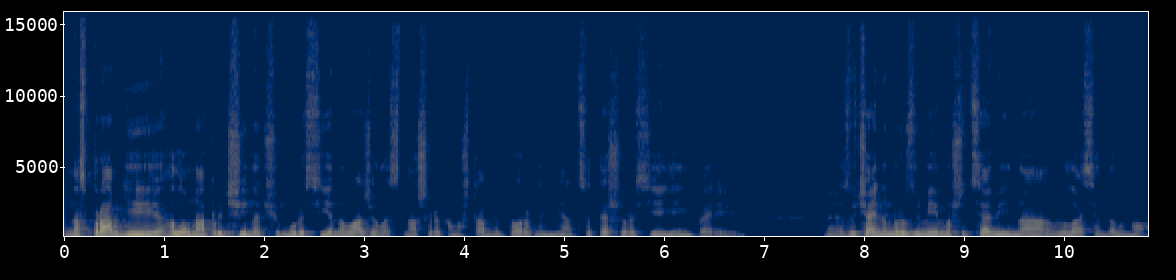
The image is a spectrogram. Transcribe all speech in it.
Насправді головна причина, чому Росія наважилась на широкомасштабне вторгнення, це те, що Росія є імперією. Е, Звичайно, ми розуміємо, що ця війна велася давно.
